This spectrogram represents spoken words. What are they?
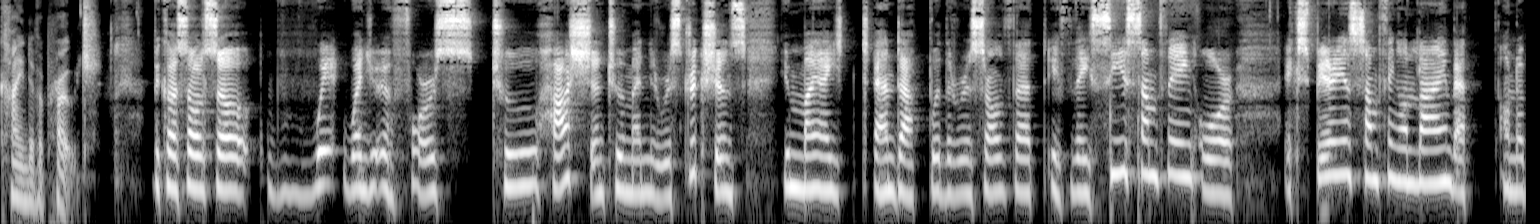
kind of approach. Because also, when you enforce too harsh and too many restrictions, you might end up with the result that if they see something or experience something online that on a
